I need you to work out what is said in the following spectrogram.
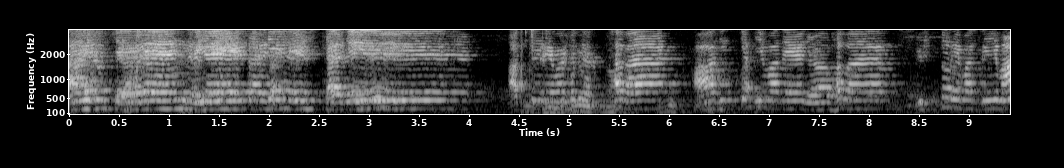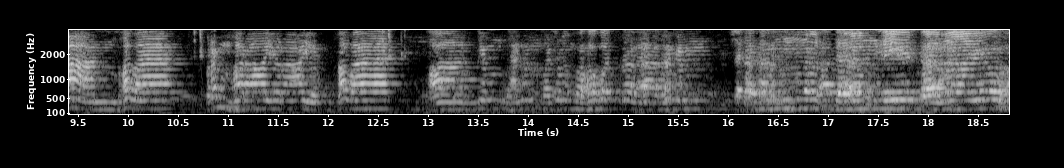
आयुश्चलेन्द्रिये प्रतिष्ठति। अग्निरिव भव विष्णुरिव भव भाग्यं धनं वशं बहुपुत्र लाभकं शतसंवत्सरं दीर्घमायुः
